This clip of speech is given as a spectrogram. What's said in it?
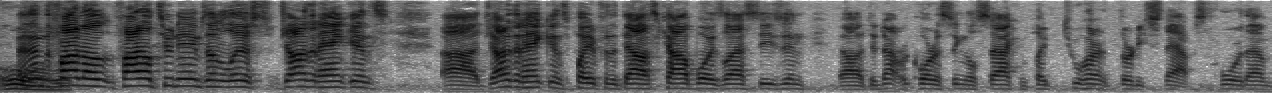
Ooh. And then the final final two names on the list: Jonathan Hankins. Uh, Jonathan Hankins played for the Dallas Cowboys last season. Uh, did not record a single sack and played 230 snaps for them.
